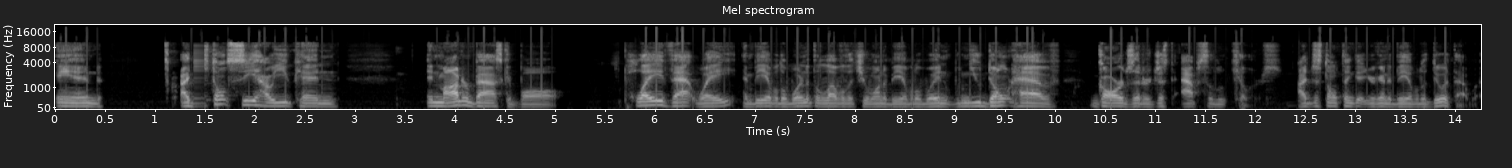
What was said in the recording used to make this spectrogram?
And I just don't see how you can, in modern basketball, play that way and be able to win at the level that you want to be able to win when you don't have guards that are just absolute killers. I just don't think that you're going to be able to do it that way.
